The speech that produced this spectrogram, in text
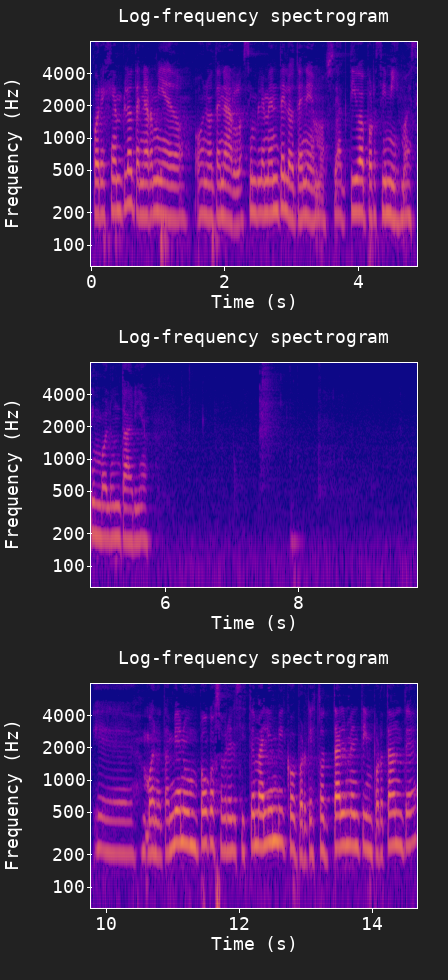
por ejemplo, tener miedo o no tenerlo, simplemente lo tenemos, se activa por sí mismo, es involuntario. Eh, bueno, también un poco sobre el sistema límbico, porque es totalmente importante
